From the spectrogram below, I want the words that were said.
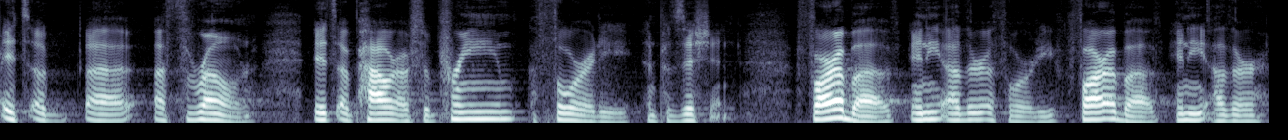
It's a, a, a throne, it's a power of supreme authority and position, far above any other authority, far above any other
